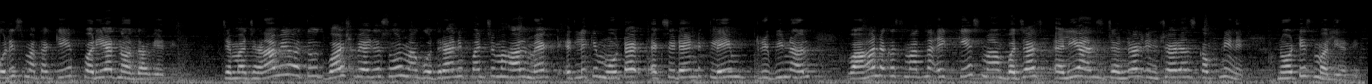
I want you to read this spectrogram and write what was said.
પોલીસ મથકે ફરિયાદ નોંધાવી હતી. જેમાં જણાવ્યું હતું, વર્ષ બે હજાર સોળમાં ગોધરાની પંચમહાલ મેક્ટ એટલે કે મોટર એક્સિડન્ટ ક્લેમ ટ્રિબ્યુનલ વાહન અકસ્માતના એક કેસમાં બજાજ એલિયાન્સ જનરલ ઇન્સ્યોરન્સ કંપનીને નોટિસ મળી હતી.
